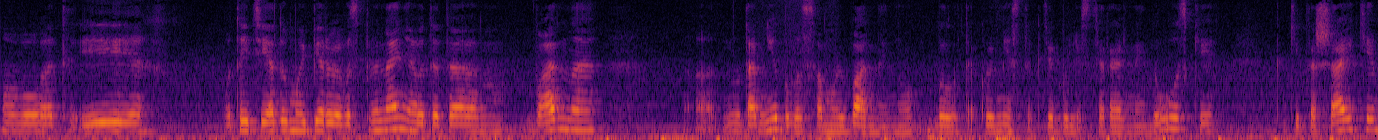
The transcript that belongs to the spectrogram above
Вот. И вот эти, я думаю, первые воспоминания, вот эта ванна, а, ну там не было самой ванной, но было такое место, где были стиральные доски, какие-то шайки,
